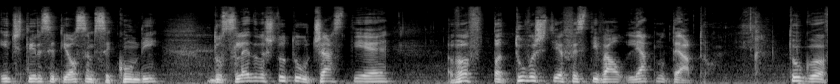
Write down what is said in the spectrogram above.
и 48 секунди до следващото участие в пътуващия фестивал Лятно театро. Тук в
